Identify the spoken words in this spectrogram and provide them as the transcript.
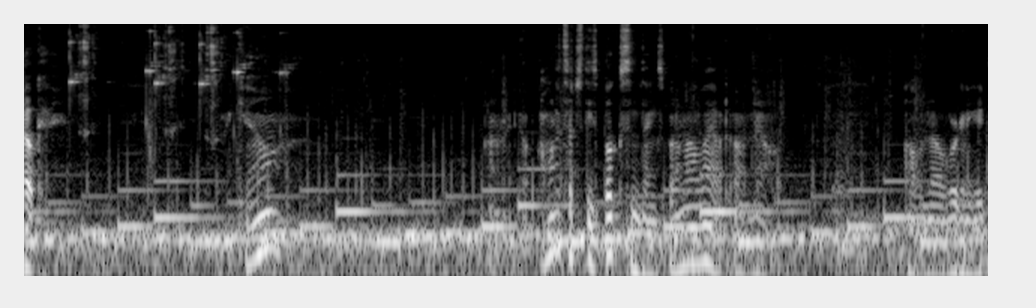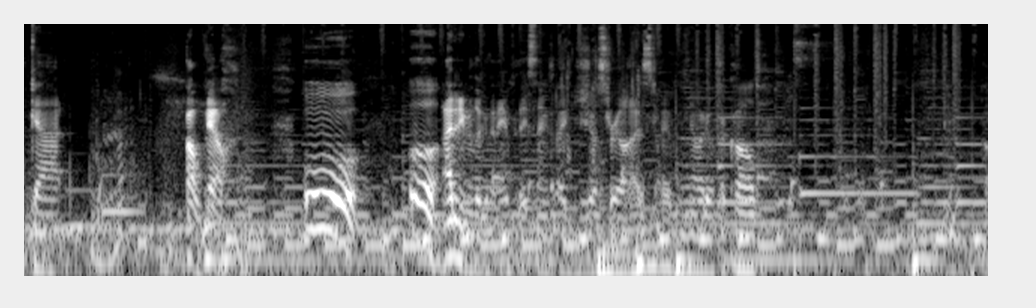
Okay. There we go. Alright, I want to touch these books and things, but I'm not allowed. Oh no. Oh no, we're gonna get got. Oh no. Oh! Oh! I didn't even look at the name for these things. I just realized. I have no idea what they're called. Oh,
